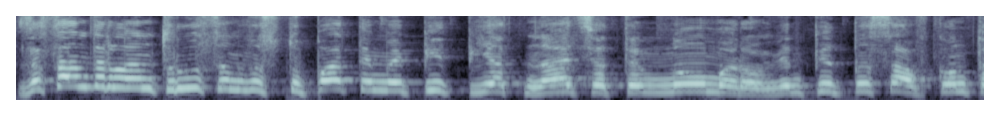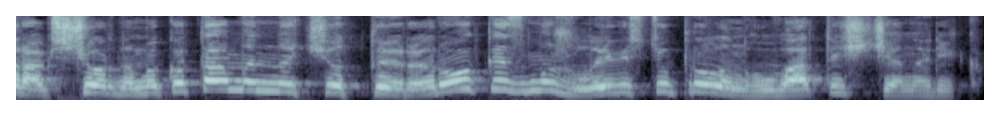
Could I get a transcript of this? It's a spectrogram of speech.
За Сандерленд Русин виступатиме під 15 номером. Він підписав контракт з чорними котами на 4 роки з можливістю пролонгувати ще на рік.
